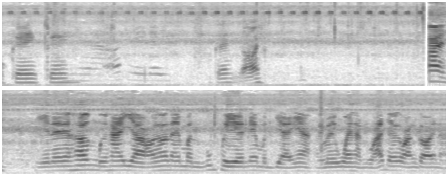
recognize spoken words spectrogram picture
Ok ok. Ok rồi ơi vậy này hơn 12 giờ anh em mình cũng khuya anh em mình về nha. Lên quay thành quả cho các bạn coi nè.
